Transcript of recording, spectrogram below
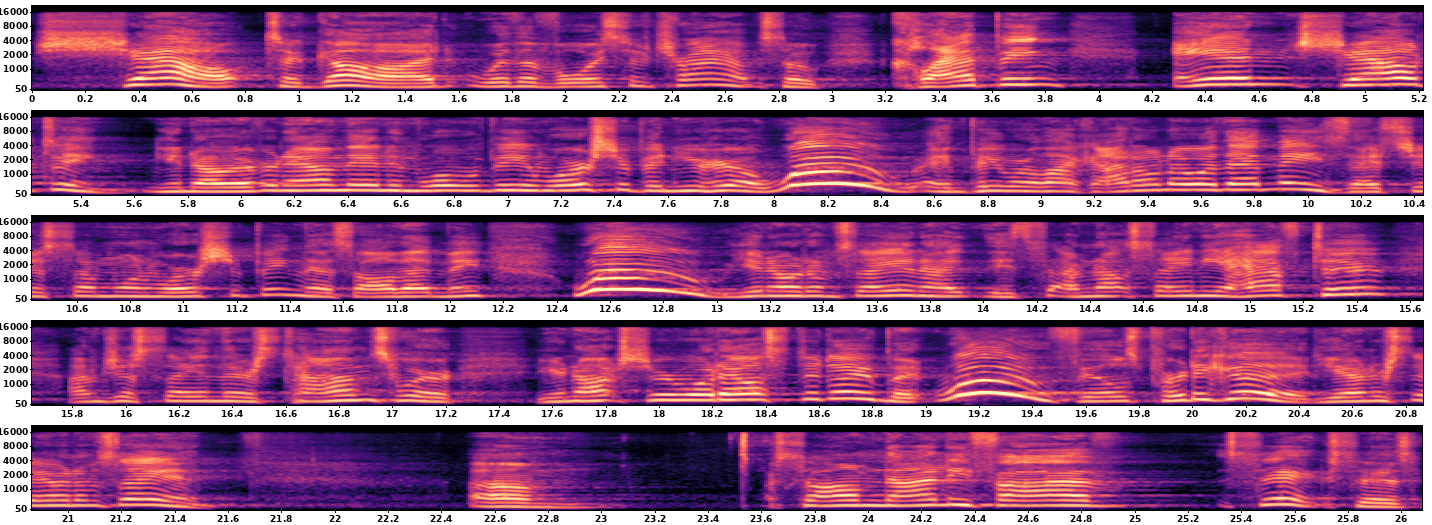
Shout to God with a voice of triumph. So clapping and shouting. You know, every now and then, and we'll be in worship, and you hear a woo, and people are like, I don't know what that means. That's just someone worshiping. That's all that means. Woo! You know what I'm saying? I, am not saying you have to. I'm just saying there's times where you're not sure what else to do, but woo feels pretty good. You understand what I'm saying? Um, Psalm 95 6 says,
